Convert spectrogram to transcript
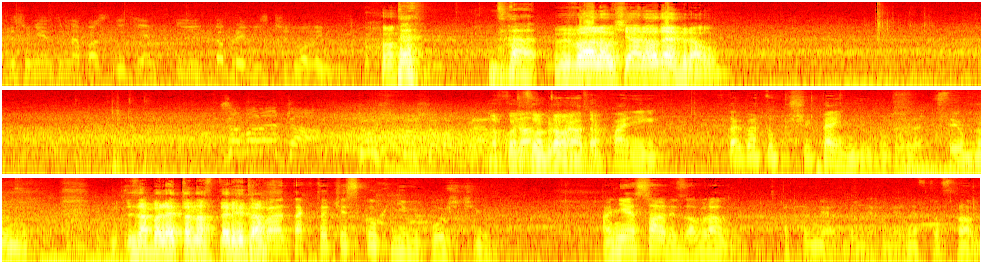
z wysuniętym napastnikiem i dobrymi skrzydłowymi. Da, Wywalał się, ale odebrał. Zabaleta! Tuż, tuż obok No w końcu obrońca. robi, pani. Kto go tu przypędził w ogóle z tej obrony? Zabaleta na sterydach. Chyba tak to cię z kuchni wypuścił. A nie, sorry, za. A to nie, to nie, nie, nie w tą stronę.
